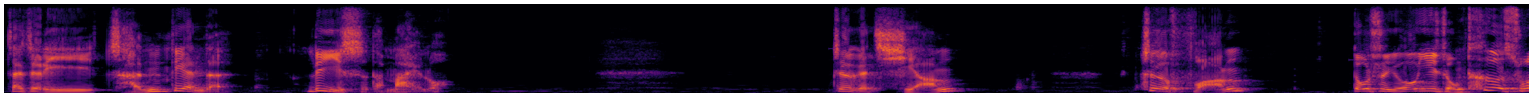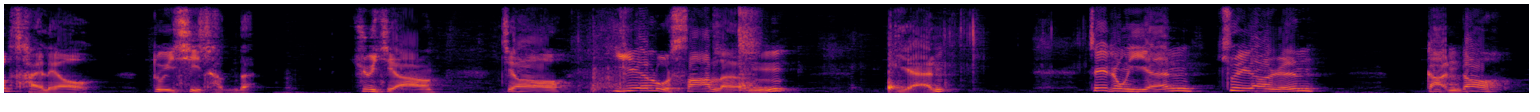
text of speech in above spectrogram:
在这里沉淀的历史的脉络。这个墙。这房都是由一种特殊材料堆砌成的，据讲叫耶路撒冷岩。这种岩最让人感到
